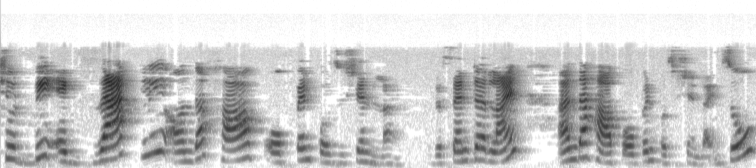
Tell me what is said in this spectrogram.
should be exactly on the half open position line, the center line and the half open position line. So,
